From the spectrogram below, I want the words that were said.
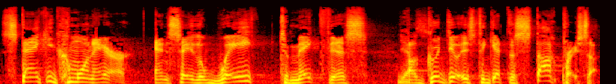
Stankey come on air and say the way to make this – Yes. A good deal is to get the stock price up.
